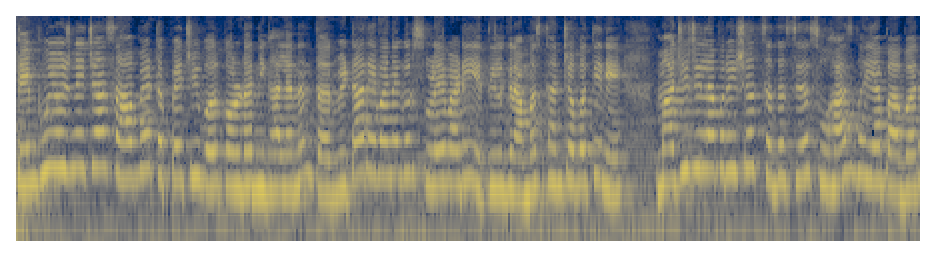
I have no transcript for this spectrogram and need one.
टेंभू योजनेच्या सहाव्या टप्प्याची वर्क ऑर्डर निघाल्यानंतर विटा रेवानगर सुळेवाडी येथील ग्रामस्थांच्या वतीने माजी जिल्हा परिषद सदस्य सुहास भैया बाबर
